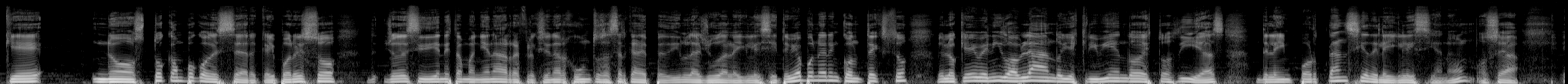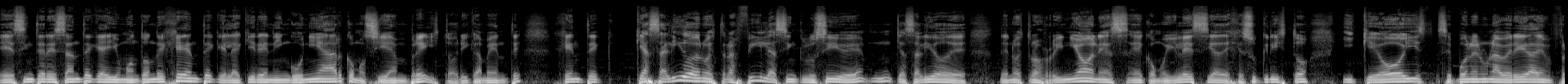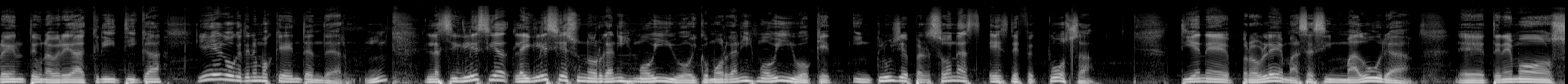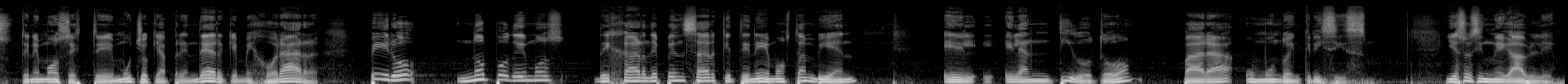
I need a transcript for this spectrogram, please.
que nos toca un poco de cerca y por eso yo decidí en esta mañana reflexionar juntos acerca de pedirle ayuda a la iglesia. Y te voy a poner en contexto de lo que he venido hablando y escribiendo estos días de la importancia de la iglesia, ¿no? O sea, es interesante que hay un montón de gente que la quiere ningunear, como siempre, históricamente, gente que ha salido de nuestras filas inclusive, que ha salido de, nuestros riñones eh, como iglesia de Jesucristo y que hoy se pone en una vereda de enfrente, una vereda crítica. Y hay algo que tenemos que entender. Las iglesias, la iglesia es un organismo vivo y como organismo vivo que incluye personas es defectuosa, tiene problemas, es inmadura. Eh, tenemos tenemos este, mucho que aprender, que mejorar, pero no podemos dejar de pensar que tenemos también el, antídoto para un mundo en crisis. Y eso es innegable.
